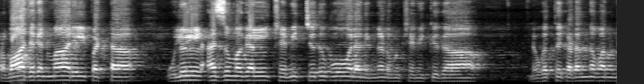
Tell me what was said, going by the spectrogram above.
പ്രവാചകന്മാരിൽപ്പെട്ട ഉലുൽ അസുമകൾ ക്ഷമിച്ചതുപോലെ നിങ്ങളും ക്ഷമിക്കുക. ലോകത്ത് കടന്നു വന്ന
